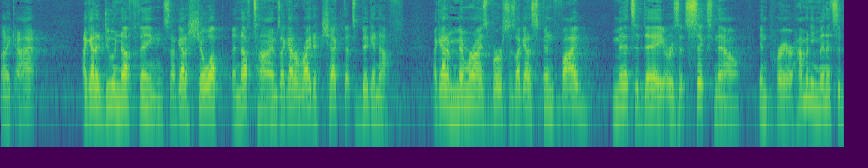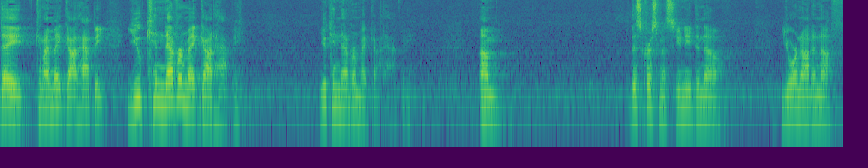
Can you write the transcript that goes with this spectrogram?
Like, I, I got to do enough things. I've got to show up enough times. I got to write a check that's big enough. I got to memorize verses. I got to spend five minutes a day, or is it six now, in prayer? How many minutes a day can I make God happy? You can never make God happy. You can never make God happy. Um, this Christmas, you need to know you're not enough.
